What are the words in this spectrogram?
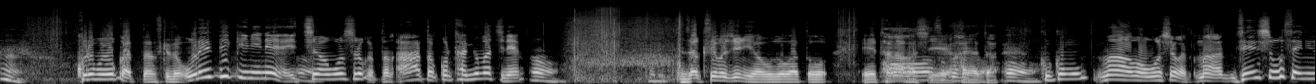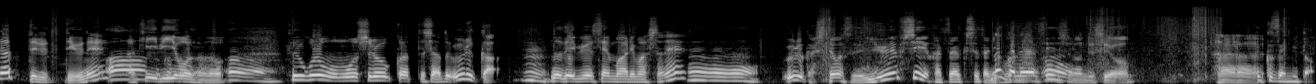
うん。これも良かったんですけど、俺的にね、うん一番面白かったの、ああとこのタッグマッチね。うん。ザクセバジュニア小川と、えー棚橋かそうんここも、まあまあ面白かった。まあ、前哨戦になってるっていうね。TB 王座の。そういうところも面白かったし、あと、ウルカのデビュー戦もありましたね。うん。うんうんうん。ウルカ知ってます ?UFC で活躍してた日本人選手なんですよ。はいはい。X で見た。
